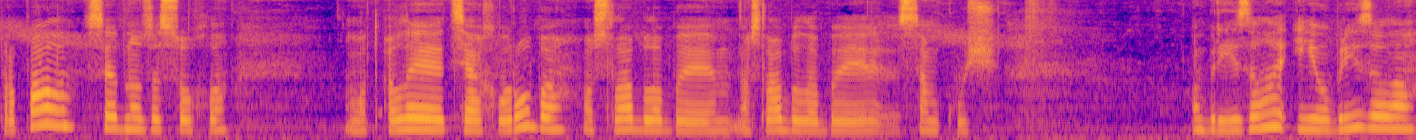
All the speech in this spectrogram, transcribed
пропала, все одно засохла. От, але ця хвороба ослабила би, ослабила би сам кущ. Обрізала і обрізала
